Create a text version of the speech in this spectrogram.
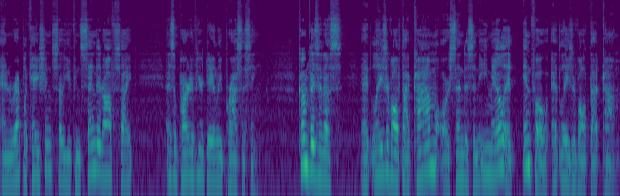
and replication so you can send it off-site as a part of your daily processing. Come visit us at laservault.com or send us an email at info at laservault.com.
